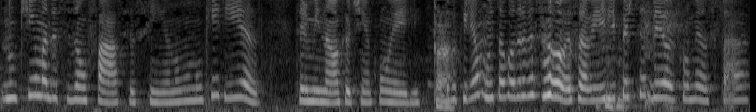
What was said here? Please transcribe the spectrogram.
não tinha uma decisão fácil, assim, eu não, não queria terminar o que eu tinha com ele. Tá. Porque eu queria muito com outra pessoa, sabe? E ele percebeu, ele falou, meu, você tá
